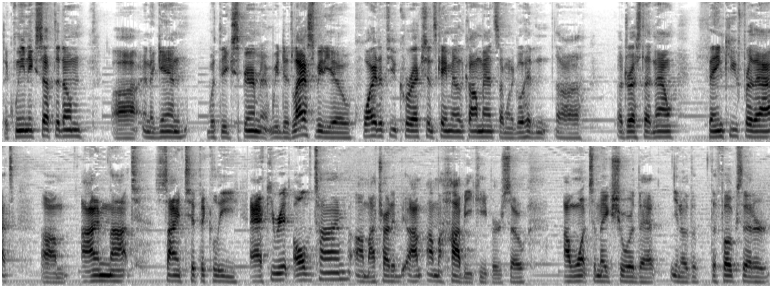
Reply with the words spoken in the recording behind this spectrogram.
The queen accepted them. Uh, and again, with the experiment we did last video, quite a few corrections came in the comments. I'm going to go ahead and uh, address that now. Thank you for that. Um, I'm not scientifically accurate all the time. Um, I try to be, I'm, I'm, a hobby keeper, so I want to make sure that, you know, the, the folks that are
